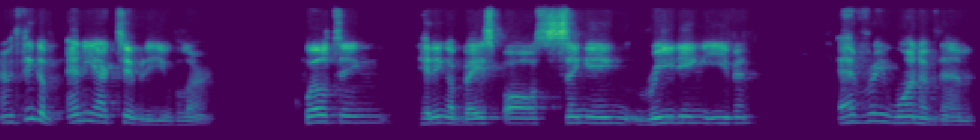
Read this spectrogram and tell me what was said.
I mean, think of any activity you've learned quilting, hitting a baseball, singing, reading, even. Every one of them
